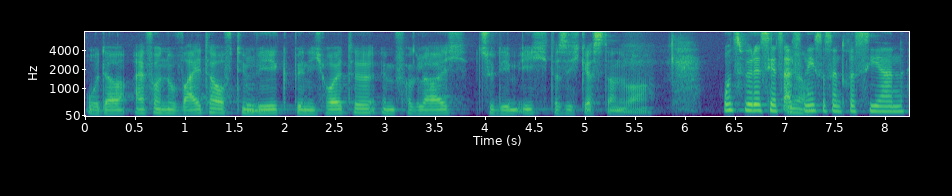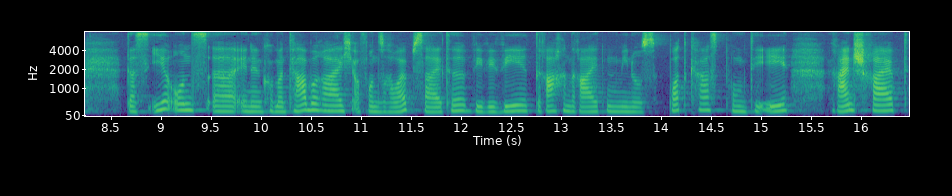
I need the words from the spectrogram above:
oder einfach nur weiter auf dem Weg bin ich heute im Vergleich zu dem Ich, das ich gestern war? Uns würde es jetzt als Ja. nächstes interessieren, dass ihr uns äh, in den Kommentarbereich auf unserer Webseite www.drachenreiten-podcast.de reinschreibt,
